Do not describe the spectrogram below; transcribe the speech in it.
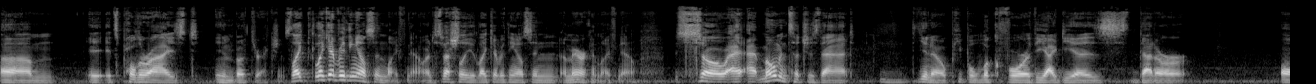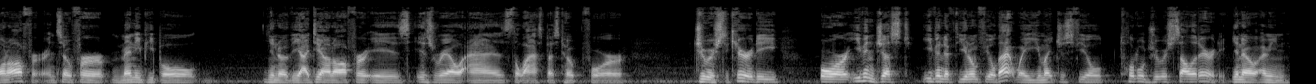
Um, it's polarized in both directions, like like everything else in life now, and especially like everything else in American life now. So at, at moments such as that, you know, people look for the ideas that are on offer, and so for many people, you know, the idea on offer is Israel as the last best hope for Jewish security, or even just even if you don't feel that way, you might just feel total Jewish solidarity. You know, I mean,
